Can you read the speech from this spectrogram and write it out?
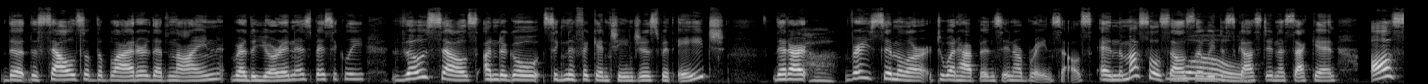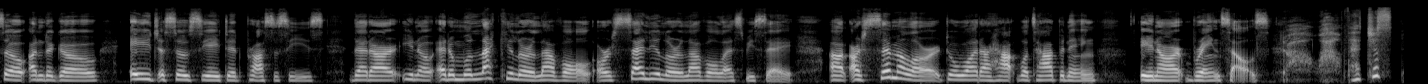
the, the cells of the bladder that line where the urine is basically, those cells undergo significant changes with age that are very similar to what happens in our brain cells. And the muscle cells Whoa. that we discussed in a second also undergo age associated processes that are, you know, at a molecular level or cellular level, as we say, uh, are similar to what are ha- what's happening in our brain cells. Oh, wow, that just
